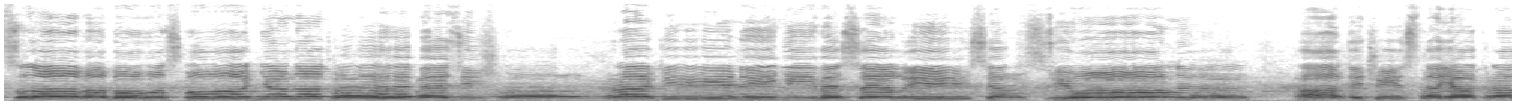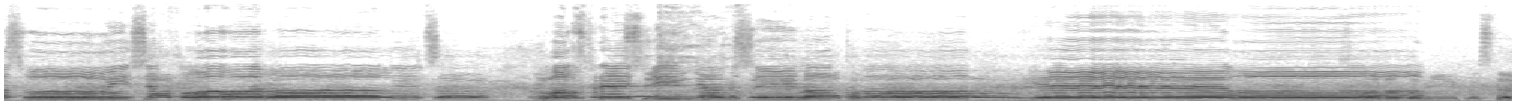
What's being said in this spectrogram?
слава Богу Господня на тебе зійшла. Раді нині веселися, Сіоне, а ти чиста, як красуйся, Богородице, воскресінням сина тобі, Христе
